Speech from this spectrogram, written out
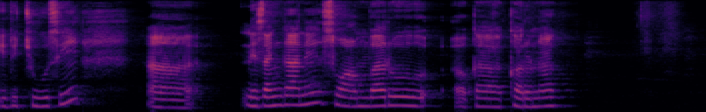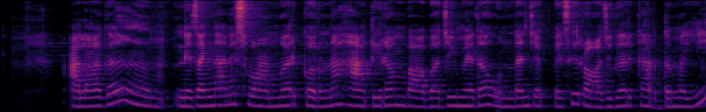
ఇది చూసి నిజంగానే స్వామివారు ఒక కరుణ అలాగా నిజంగానే స్వామివారి కరుణ హాతీరామ్ బాబాజీ మీద ఉందని చెప్పేసి రాజుగారికి అర్థమయ్యి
